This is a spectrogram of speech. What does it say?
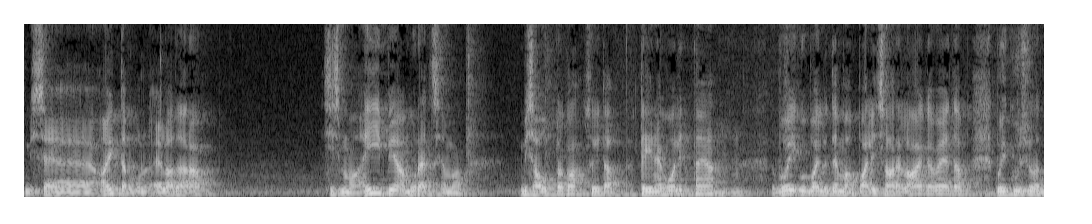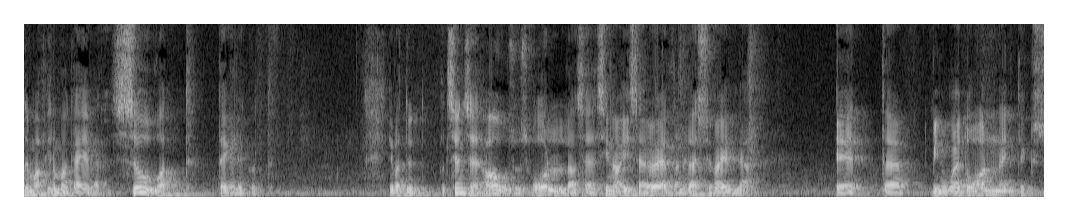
mis aitab mul elada ära. siis ma ei pea muretsema, mis autoga sõidab teine koolitaja mm. -hmm. või kui palju tema Palisaarel aega veedab või kui suur on tema firma käive, so what tegelikult. Ja vot nüüd, vot see on see ausus, olla see sina ise, öelda neid asju välja et äh, minu edu on näiteks,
